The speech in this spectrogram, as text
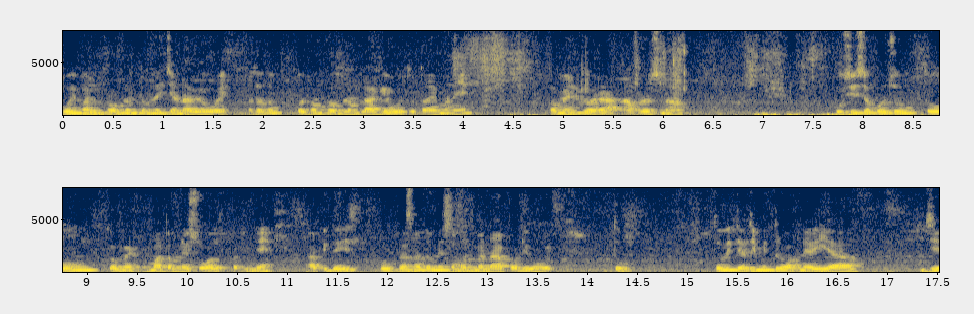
કોઈ પણ પ્રોબ્લેમ તમને જણાવ્યો હોય અથવા તો કોઈ પણ પ્રોબ્લેમ લાગ્યો હોય તો તમે મને કમેન્ટ દ્વારા આ પ્રશ્ન પૂછી શકો છો. તો હું કમેન્ટમાં તમને સોલ્વ કરીને આપી દઈશ. કોઈ પ્રશ્ન તમને સમજમાં ના પડ્યો હોય તો. તો વિદ્યાર્થી મિત્રો આપણે અહીંયા જે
